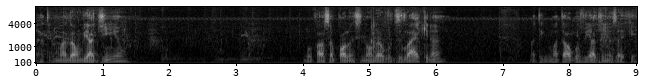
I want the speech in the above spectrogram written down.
É, tem que mandar um viadinho. Vou falar São Paulo, senão eu levo dislike, né? Mas tem que matar alguns viadinhos aqui.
